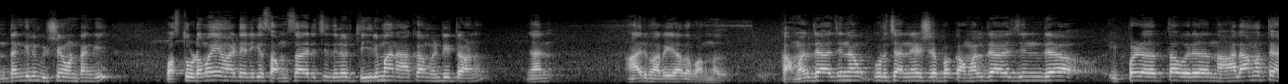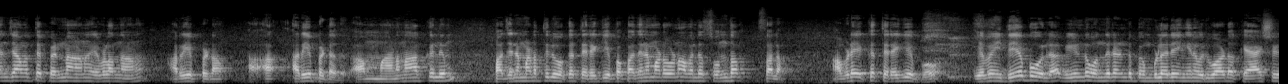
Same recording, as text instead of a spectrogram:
എന്തെങ്കിലും വിഷയം ഉണ്ടെങ്കിൽ വസ്തു ഉടമയുമായിട്ട് എനിക്ക് സംസാരിച്ച് ഇതിനൊരു തീരുമാനമാക്കാൻ വേണ്ടിയിട്ടാണ് ഞാൻ ആരും അറിയാതെ വന്നത്. കമൽ രാജിനെ കുറിച്ച് അന്വേഷിച്ചപ്പോൾ കമൽ രാജിന്റെ ഇപ്പോഴത്തെ ഒരു നാലാമത്തെ അഞ്ചാമത്തെ പെണ്ണാണ് ഇവളെന്നാണ് അറിയപ്പെടാം അറിയപ്പെട്ടത്. ആ മണനാക്കിലും ഭജനമഠത്തിലും ഒക്കെ തിരക്കിയപ്പോൾ ഭജനമഠമാണ് അവന്റെ സ്വന്തം സ്ഥലം. അവിടെയൊക്കെ തിരക്കിയപ്പോൾ ഇവൻ ഇതേപോലെ വീണ്ടും ഒന്ന് രണ്ട് പെമ്പിളരെ ഇങ്ങനെ ഒരുപാട് ക്യാഷ്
